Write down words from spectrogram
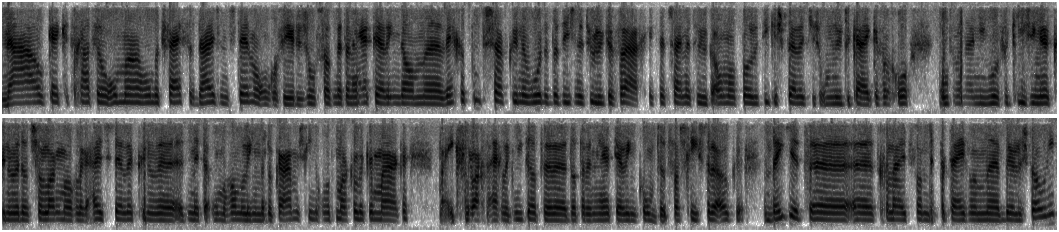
Nou, kijk, het gaat wel om eh, 150.000 stemmen ongeveer. Dus of dat met een hertelling dan eh, weggepoetst zou kunnen worden, dat is natuurlijk de vraag. Kijk, het zijn natuurlijk allemaal politieke spelletjes om nu te kijken van... goh, moeten we naar nieuwe verkiezingen? Kunnen we dat zo lang mogelijk uitstellen? Kunnen we het met de onderhandelingen met elkaar misschien nog wat makkelijker maken? Maar ik verwacht eigenlijk niet dat er, eh, dat er een hertelling komt. Het was gisteren ook eh, een beetje het, eh, eh, het geluid van de partij van eh, Berlusconi.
